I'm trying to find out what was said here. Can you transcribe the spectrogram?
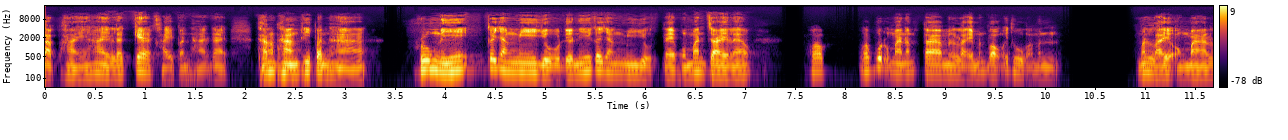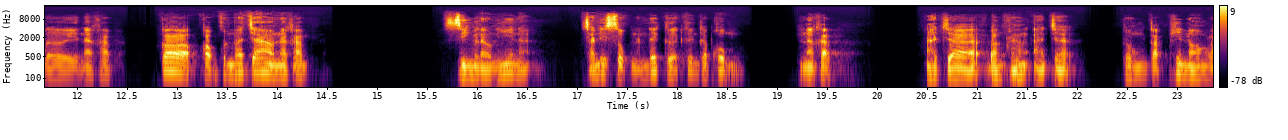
อภัยให้และแก้ไขปัญหาได้ ทั้งทางที่ปัญหา พรุ่งนี้ก็ยังมีอยู่ เดี๋ยวนี้ก็ยังมีอยู่แต่ผมมั่นใจแล้ว พอพูดออกมาน้ำตามันไหล มันบอกไม่ถูกอะมัน มันไหลออกมาเลยนะครับ ก็ขอบคุณพระเจ้านะครับ สิ่งเหล่านี้นะ่ะ สันติสุขนั้นได้เกิดขึ้นกับผมนะครับ อาจจะบางครั้งอาจจะตรงกับพี่น้องห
